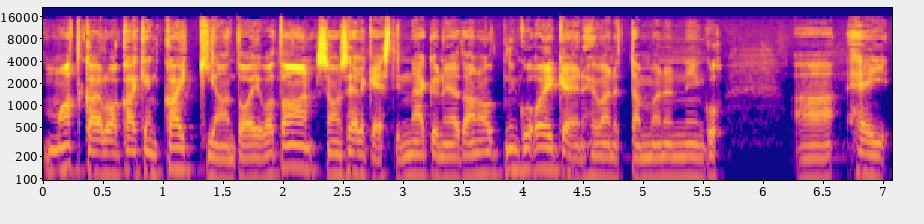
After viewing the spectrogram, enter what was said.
matkailua kaiken kaikkiaan toivotaan. Se on selkeästi näkynyt ja tämä on ollut niin kuin oikein hyvä nyt tämmöinen, niin kuin, äh, hei,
